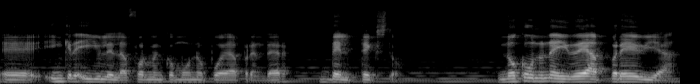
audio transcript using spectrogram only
Eh, increíble la forma en cómo uno puede aprender del texto. No con una idea previa,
